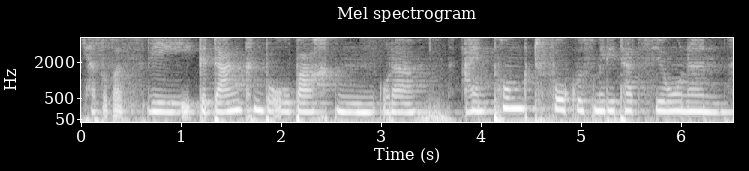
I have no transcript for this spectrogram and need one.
ja sowas wie Gedanken beobachten oder ein Punkt Fokus Meditationen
